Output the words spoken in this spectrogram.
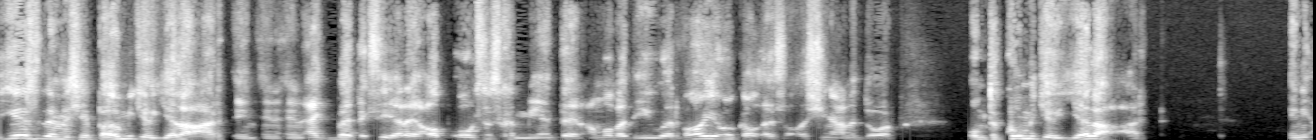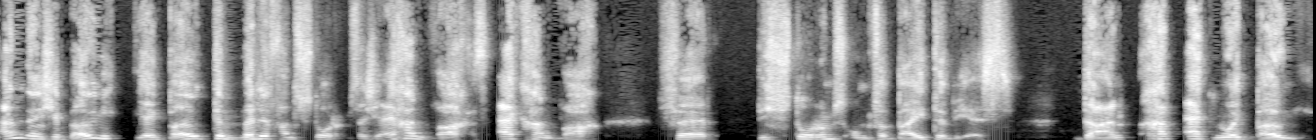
Die eerste ding is jy bou met jou hele hart en en en ek bid, ek sê Here help ons as gemeente en almal wat hier hoor, waar jy ook al is, al is jy in 'n ander dorp, om te kom met jou hele hart. En die ander ding is jy bou nie jy bou te midde van storms. As jy gaan wag, as ek gaan wag vir die storms om verby te wees, dan gaan ek nooit bou nie.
